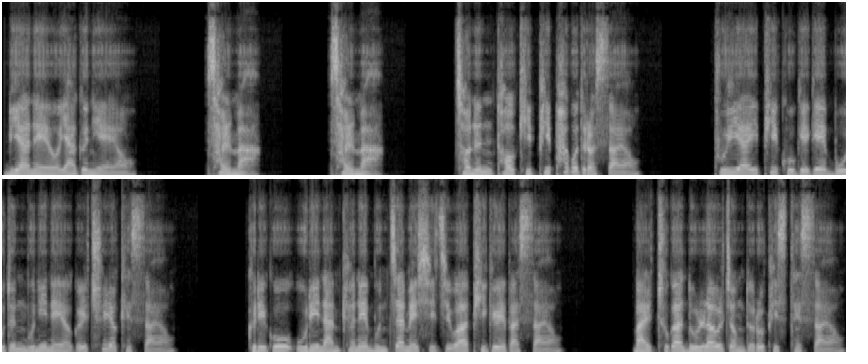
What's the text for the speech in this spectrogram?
미안해요, 야근이에요. 설마, 설마. 저는 더 깊이 파고들었어요. VIP 고객의 모든 문의 내역을 출력했어요. 그리고 우리 남편의 문자 메시지와 비교해 봤어요. 말투가 놀라울 정도로 비슷했어요.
